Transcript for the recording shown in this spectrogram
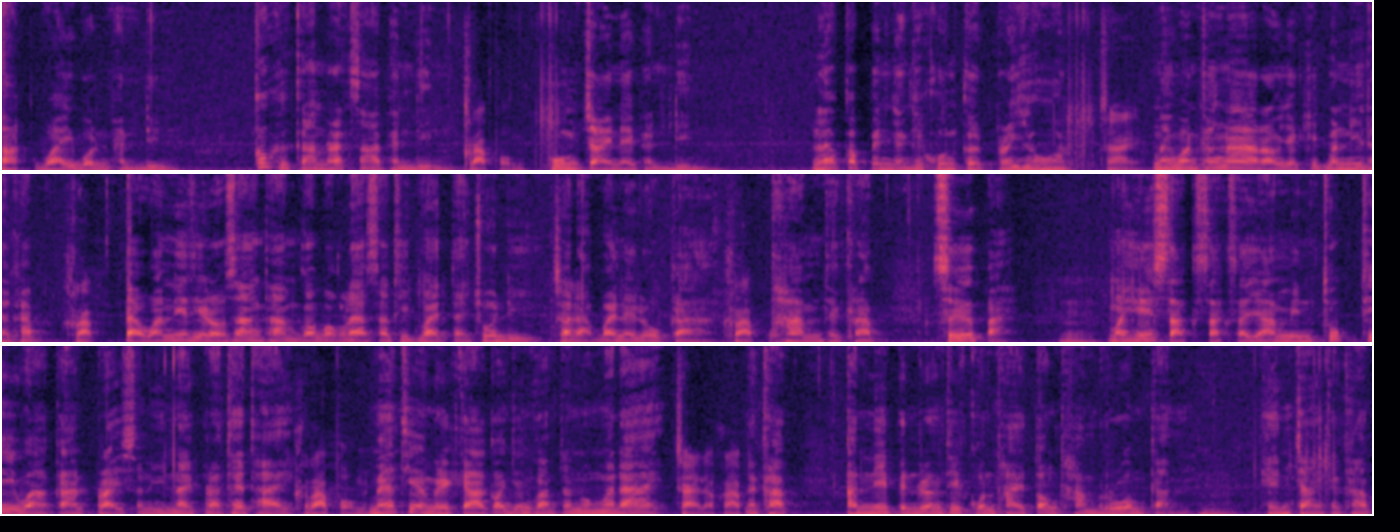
สักไว้บนแผ่นดิน ก็คือการรักษาแผ่นดิน ครับผมภูมิใจในแผ่นดิน แล้วก็เป็นอย่างที่คุณเกิดประโยชน์ ใช่ในวันข้างหน้าเราอย่าคิดวันนี้นะครับ ครับ แต่วันนี้ที่เราสร้างทำก็บอกแล้วสถิตไว้แต่ชั่วดี ใช่ประดับไว้ในโลกาครับผม ทำเถอะครับ ซื้อไปอื มมเหสักศักดิ์สยามินทุกที่ว่าการไปรษณีย์ในประเทศไทยครับผมแม้ที่อเมริกาก็ยื่นความจำนงมาได้ใช่แล้วครับนะครับ อันนี้เป็นเรื่องที่คนไทยต้องทำร่วมกัน เห็นใจเถอะครับ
